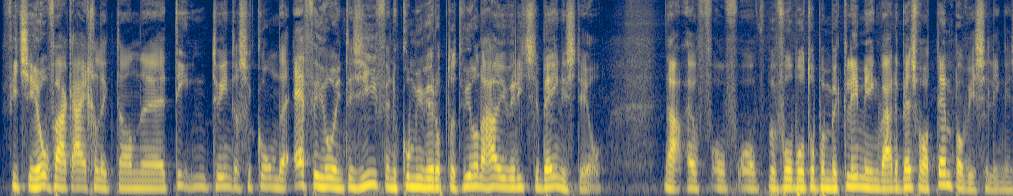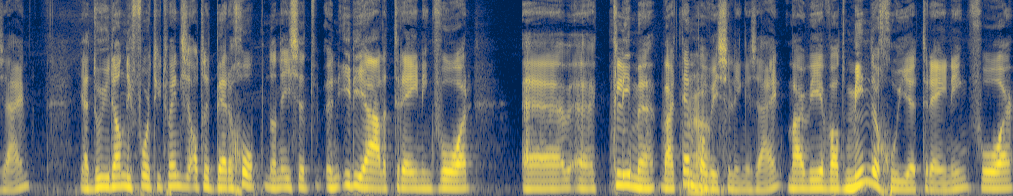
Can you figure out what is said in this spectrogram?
Fiets je heel vaak eigenlijk dan eh 10, 20 seconden even heel intensief. En dan kom je weer op dat wiel en dan hou je weer iets de benen stil. Nou, of, of, of bijvoorbeeld op een beklimming waar er best wel wat tempowisselingen zijn. Ja, doe je dan die 40-20's altijd bergop, dan is het een ideale training voor eh, eh, klimmen waar tempowisselingen zijn. Maar weer wat minder goede training voor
